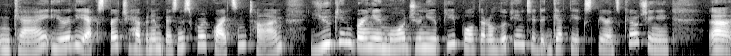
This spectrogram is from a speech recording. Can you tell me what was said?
Okay, you're the expert, you have been in business for quite some time. You can bring in more junior people that are looking to get the experience coaching and uh,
